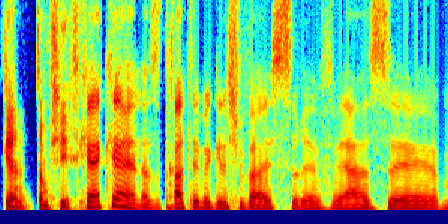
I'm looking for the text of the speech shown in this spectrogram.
כן, תמשיכי. כן, כן, אז התחלתי בגיל 17, ואז אה,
